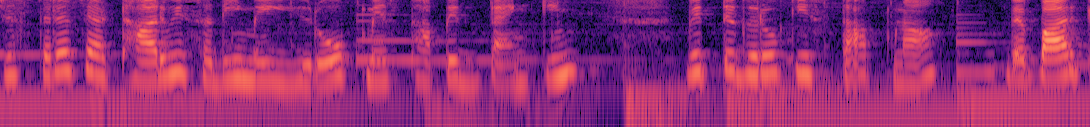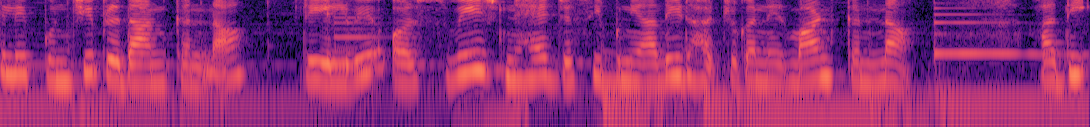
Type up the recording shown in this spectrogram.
जिस तरह से 18वीं सदी में यूरोप में स्थापित बैंकिंग वित्त घरों की स्थापना, व्यापार के लिए पूंजी प्रदान करना, रेलवे और स्वेज नहर जैसी बुनियादी ढांचों का निर्माण करना आदि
